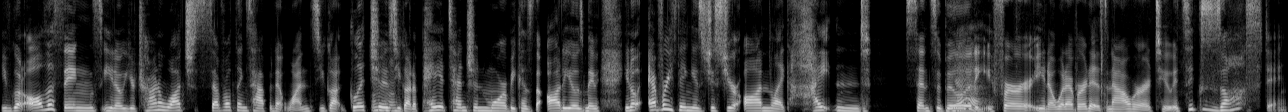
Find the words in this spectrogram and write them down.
You've got all the things, you know, you're trying to watch several things happen at once. You got glitches. You got to pay attention more because the audio is maybe, you know, everything is just you're on like heightened sensibility for, you know, whatever it is, an hour or two. It's exhausting,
